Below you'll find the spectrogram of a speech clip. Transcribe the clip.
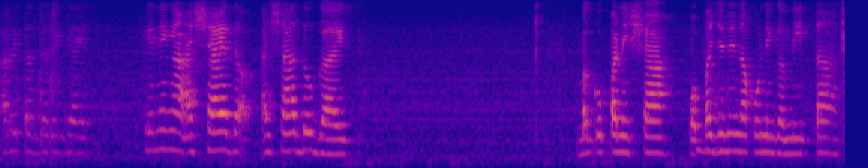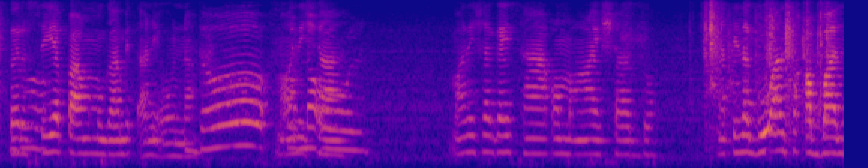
Ari ka dali guys. Kini nga ay shadow, ay shadow guys. Bago pa ni siya. Wa pa din ako ni gamita. Pero siya pa ang mogamit ani una. Mani siya. Mani siya guys ha, ako mga eyeshadow. Na pinaguan sa kaban.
